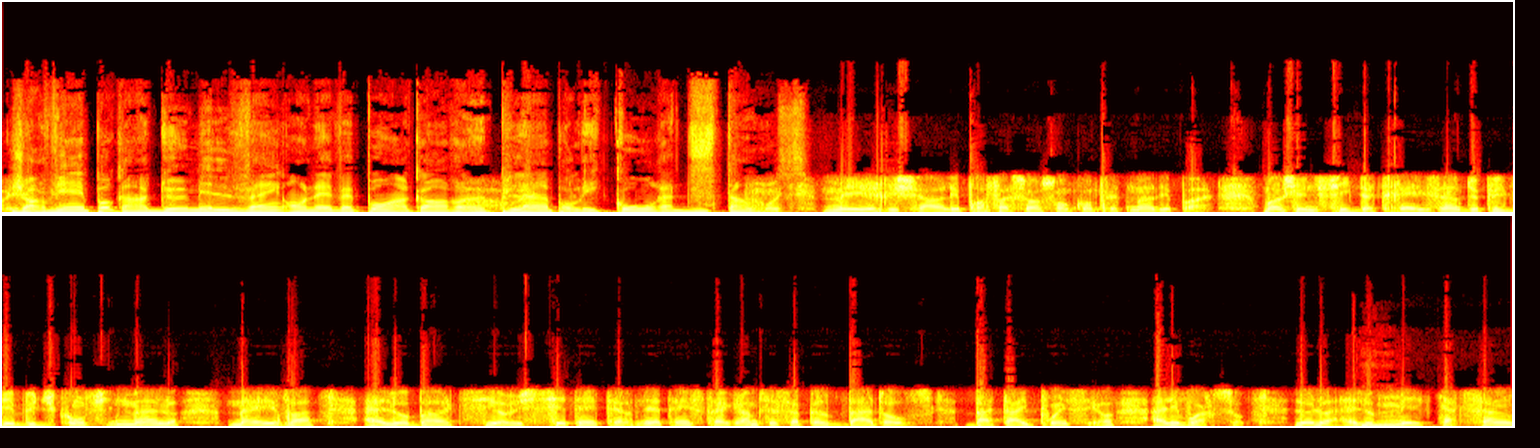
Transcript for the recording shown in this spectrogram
oui. J'en reviens pas qu'en 2020, on n'avait pas encore un ah, plan pour les cours à distance. Oui. Mais Richard, les professeurs sont complètement dépassés. Moi, j'ai une fille de 13 ans. Depuis le début du confinement, là, Maëva, elle a bâti un site Internet, Instagram, ça s'appelle Battles, bataille.ca. Allez voir ça. Là, là, elle a 1400 mm.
